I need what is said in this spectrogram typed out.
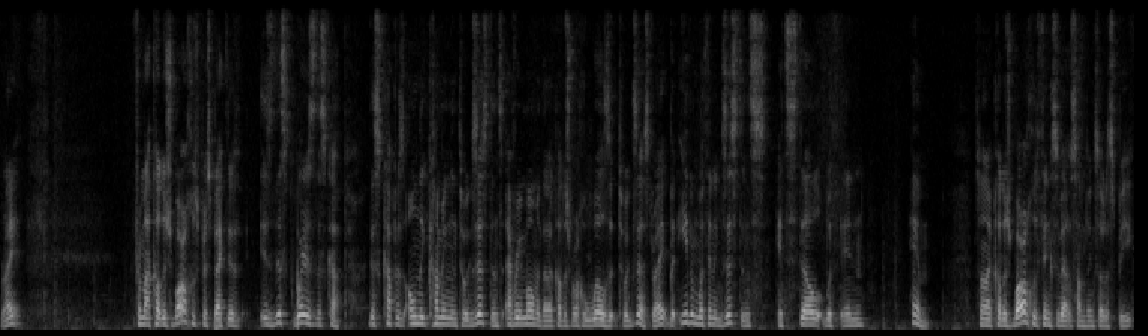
Right. From Hakadosh Baruch Hu's perspective, is this where is this cup? This cup is only coming into existence every moment that Hakadosh Baruch Hu wills it to exist. Right. But even within existence, it's still within Him. So when Hakadosh Baruch Hu thinks about something, so to speak,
